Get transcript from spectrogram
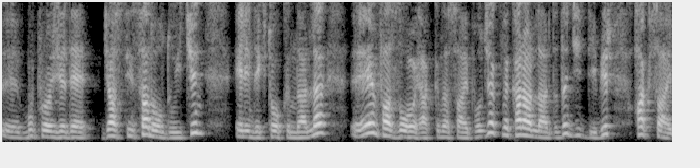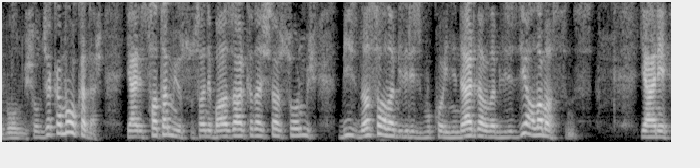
e, bu projede Justin Sun olduğu için elindeki tokenlarla e, en fazla oy hakkına sahip olacak ve kararlarda da ciddi bir hak sahibi olmuş olacak ama o kadar. Yani satamıyorsunuz. Hani bazı arkadaşlar sormuş biz nasıl alabiliriz bu coin'i nereden alabiliriz diye alamazsınız. Yani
